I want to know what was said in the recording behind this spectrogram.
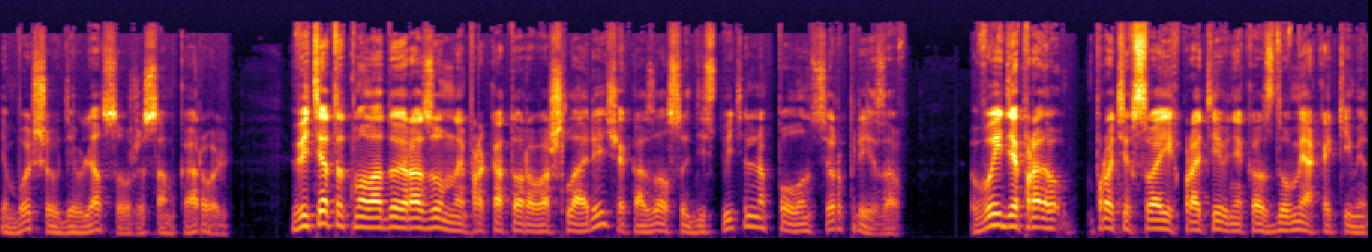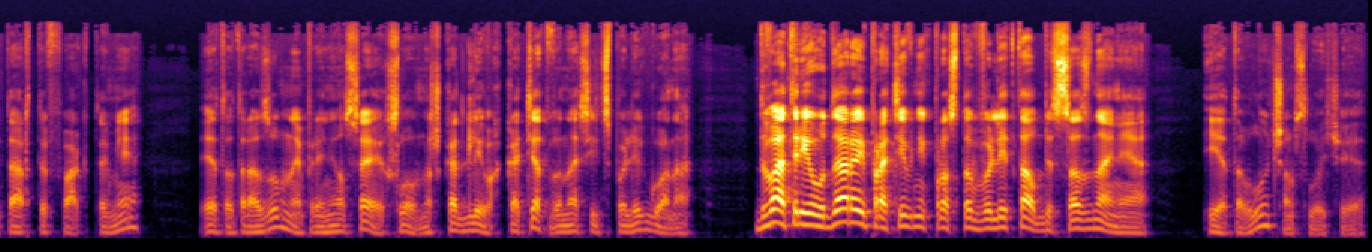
тем больше удивлялся уже сам король. Ведь этот молодой разумный, про которого шла речь, оказался действительно полон сюрпризов. Выйдя про против своих противников с двумя какими-то артефактами, этот разумный принялся их, словно шкодливых котят, выносить с полигона. Два-три удара, и противник просто вылетал без сознания. И это в лучшем случае.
